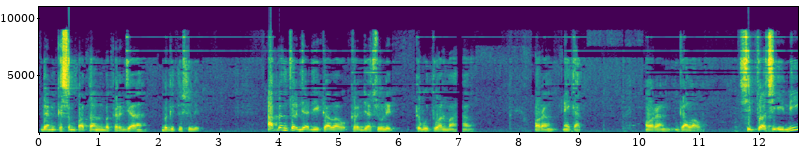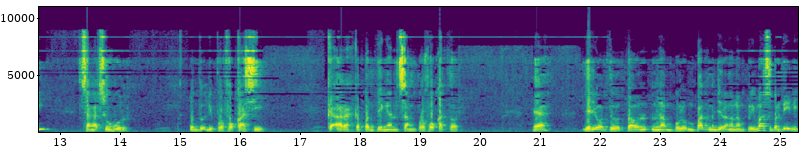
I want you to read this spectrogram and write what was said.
Dan kesempatan bekerja begitu sulit. Apa yang terjadi kalau kerja sulit, kebutuhan mahal? Orang nekat, orang galau. Situasi ini sangat subur untuk diprovokasi. ke arah kepentingan sang provokator. Ya. Jadi waktu tahun 64 menjelang 65 seperti ini.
